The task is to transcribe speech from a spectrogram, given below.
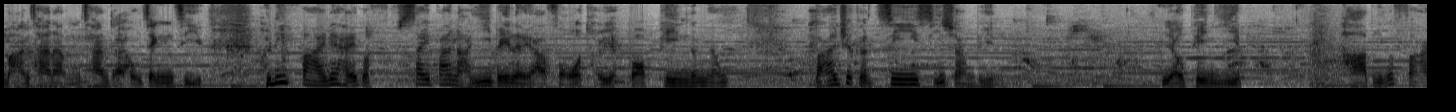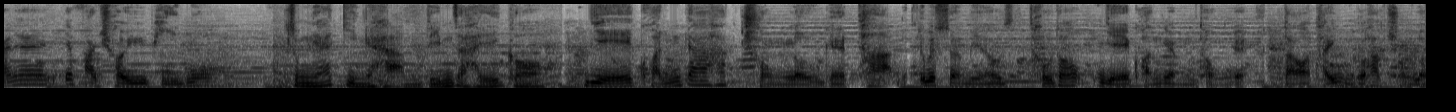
晚餐啊、午餐都係好精緻。佢呢塊咧係一個西班牙伊比利亞火腿啊，薄片咁樣擺咗個芝士上邊，有片葉，下邊嗰塊咧一塊脆片咯。仲有一件嘅鹹點就係呢個野菌加黑松露嘅塔，咁啊上面有好多野菌嘅唔同嘅，但我睇唔到黑松露，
